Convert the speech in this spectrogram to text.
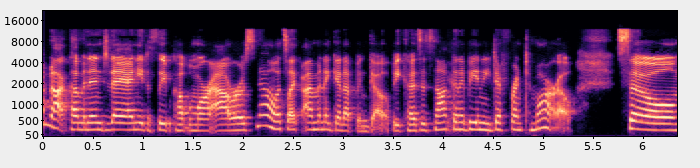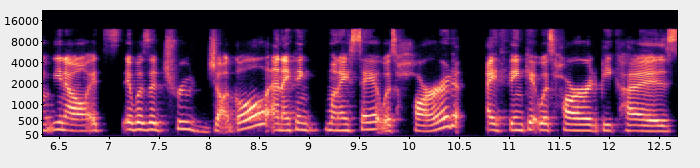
I'm not coming in today. I need to sleep a couple more hours. No, it's like I'm going to get up and go because it's not going to be any different tomorrow. So, you know, it's it was a true juggle. And I think when I say it was hard, I think it was hard because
